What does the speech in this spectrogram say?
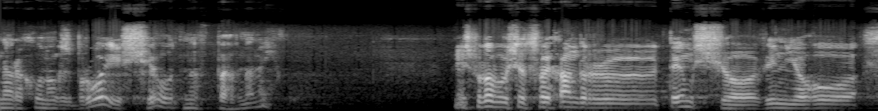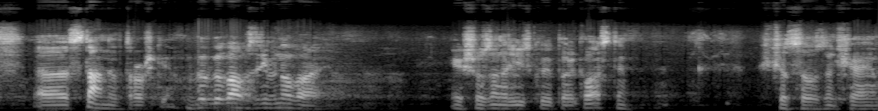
На рахунок зброї ще от не впевнений. Мені сподобався Цвайхандер е, тим, що він його е, станив трошки, вибивав з рівноваги. Якщо з англійської перекласти, що це означає?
